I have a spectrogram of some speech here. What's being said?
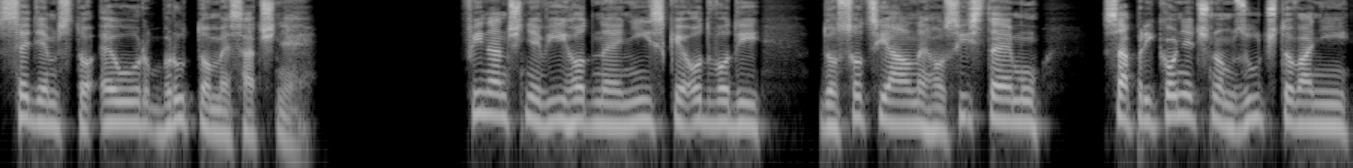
700 eur bruto mesačne. Finančne výhodné nízke odvody do sociálneho systému sa pri konečnom zúčtovaní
